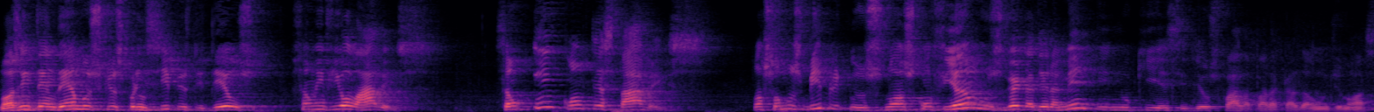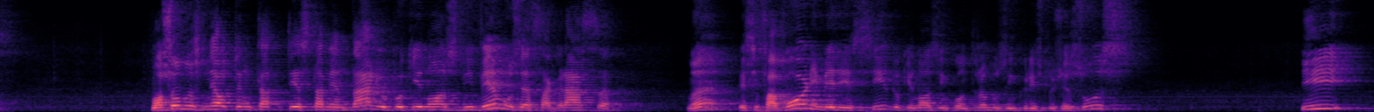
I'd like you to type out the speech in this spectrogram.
Nós entendemos que os princípios de Deus são invioláveis, são incontestáveis. Nós somos bíblicos, nós confiamos verdadeiramente no que esse Deus fala para cada um de nós. Nós somos neotestamentário porque nós vivemos essa graça é? esse favor imerecido que nós encontramos em Cristo Jesus. E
